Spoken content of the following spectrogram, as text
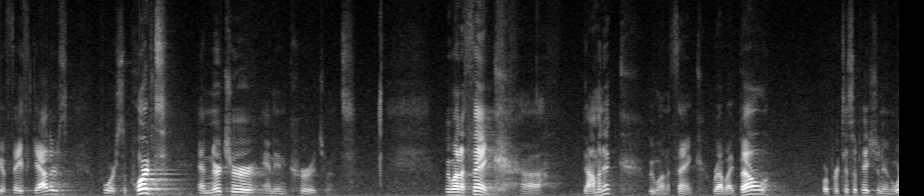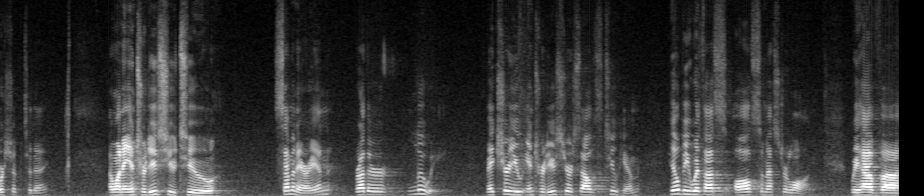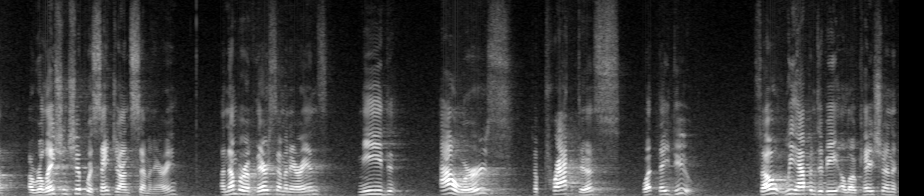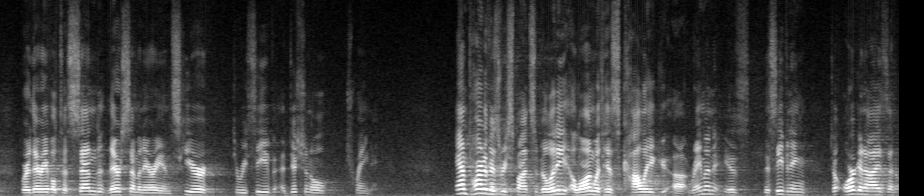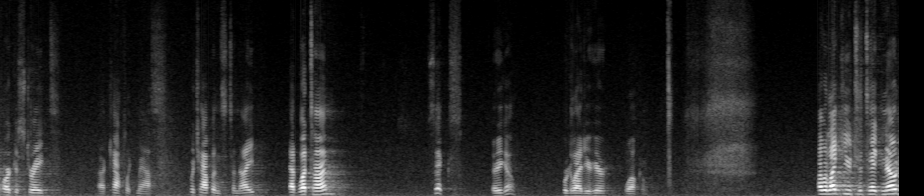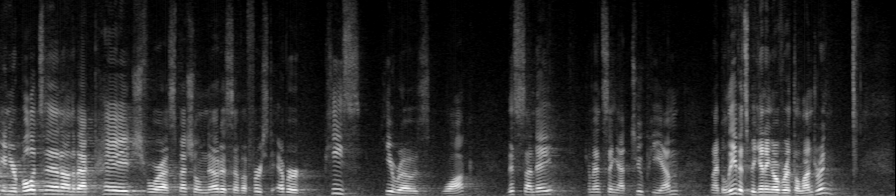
of faith gathers for support and nurture and encouragement. We want to thank uh, Dominic. We want to thank Rabbi Bell for participation in worship today. I want to introduce you to seminarian Brother Louis. Make sure you introduce yourselves to him. He'll be with us all semester long. We have uh, a relationship with St. John's Seminary. A number of their seminarians need hours to practice what they do. So we happen to be a location where they're able to send their seminarians here to receive additional training. And part of his responsibility, along with his colleague uh, Raymond, is this evening to organize and orchestrate uh, Catholic Mass, which happens tonight at what time? Six. There you go. We're glad you're here. Welcome. I would like you to take note in your bulletin on the back page for a special notice of a first ever Peace Heroes Walk this Sunday, commencing at 2 p.m. And I believe it's beginning over at the Lundring.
